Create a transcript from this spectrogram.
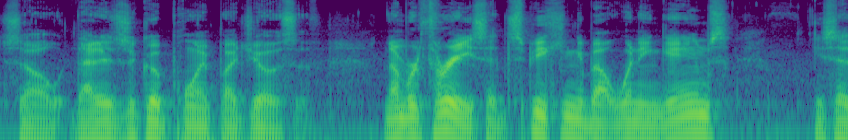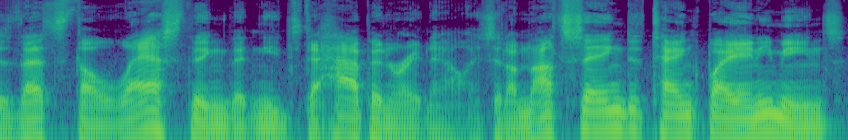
So that is a good point by Joseph. Number three, he said, speaking about winning games, he says that's the last thing that needs to happen right now. He said, I'm not saying to tank by any means,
